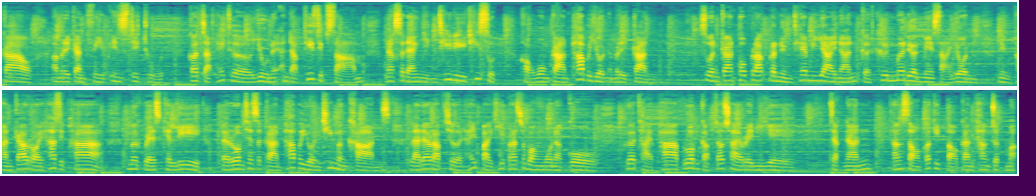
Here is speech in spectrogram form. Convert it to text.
1999 American Film Institute ก็จัดให้เธออยู่ในอันดับที่ 13 นักแสดงหญิงที่ดีที่สุดของวงการภาพยนตร์อเมริกัน ส่วนการพบรักประหนึ่งเทพนิยายนั้นเกิดขึ้นเมื่อเดือนเมษายน 1955 เมื่อเกรซเคลลี่ไปร่วมเทศกาลภาพยนตร์ที่เมืองคานส์ และได้รับเชิญให้ไปที่พระราชวังโมนาโก เพื่อถ่ายภาพร่วมกับเจ้าชายเรนีเย จากนั้นทั้งสองก็ติดต่อกันทางจดหม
